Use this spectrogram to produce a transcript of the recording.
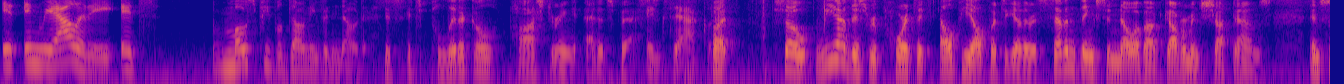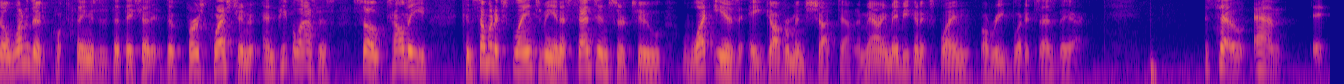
it, in reality it's most people don't even notice It's it's political posturing at its best. exactly But so we have this report that LPL put together. It's seven things to know about government shutdowns. And so one of the qu- things is that they said the first question, and people ask this. So tell me, can someone explain to me in a sentence or two what is a government shutdown? And Mary, maybe you can explain or read what it says there. so um, it,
